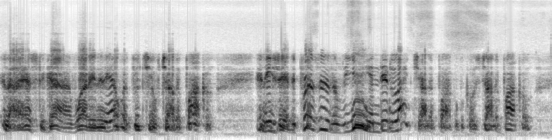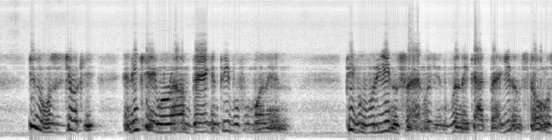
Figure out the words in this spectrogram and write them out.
And I asked the guy, why didn't they have a picture of Charlie Parker? And he said the president of the union didn't like Charlie Parker because Charlie Parker, you know, was a junkie. And he came around begging people for money and people would eat a sandwich. And when they got back, he done stole a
